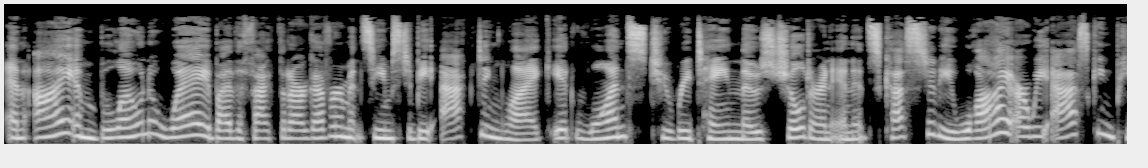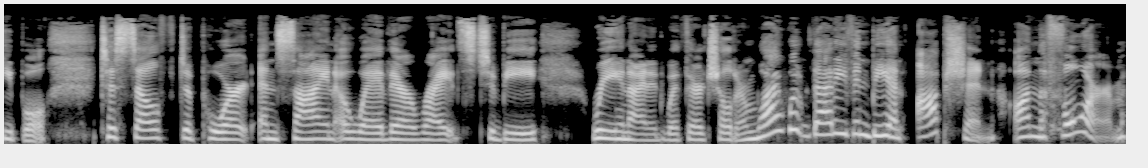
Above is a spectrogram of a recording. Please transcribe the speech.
And I am blown away by the fact that our government seems to be acting like it wants to retain those children in its custody. Why are we asking people to self deport and sign away their rights to be reunited with their children? Why would that even be an option on the form?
